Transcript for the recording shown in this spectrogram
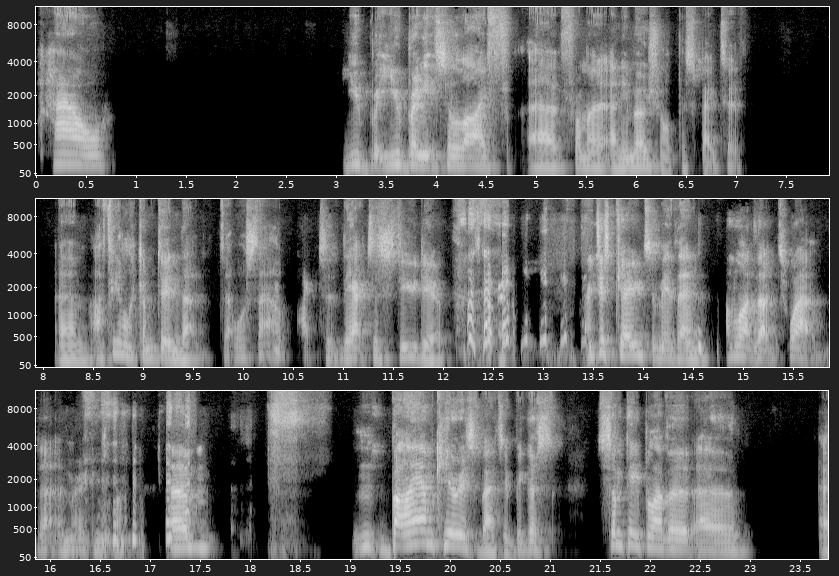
how you you bring it to life uh, from a, an emotional perspective. Um, I feel like I'm doing that. What's that? Actor, the actor's studio. it just came to me then. I'm like that twat, that American twat. Um, but I am curious about it because some people have a, a,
